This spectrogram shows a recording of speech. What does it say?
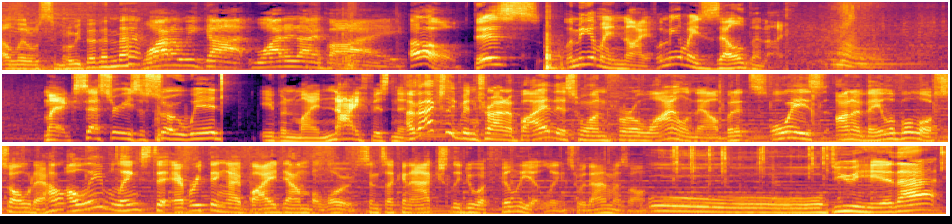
a little smoother than that. What do we got? What did I buy? Oh, this, let me get my knife. Let me get my Zelda knife. My accessories are so weird. Even my knife is nifty. I've actually been trying to buy this one for a while now, but it's always unavailable or sold out. I'll leave links to everything I buy down below since I can actually do affiliate links with Amazon. Ooh, do you hear that?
